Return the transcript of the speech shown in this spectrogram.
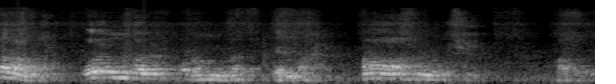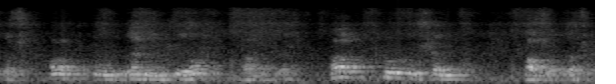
따라합니다 오른발 오른발 왼발 하나 둘셋 다섯 여섯 하나 둘 왼발요 다섯 여섯 하나 둘셋 다섯 여섯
